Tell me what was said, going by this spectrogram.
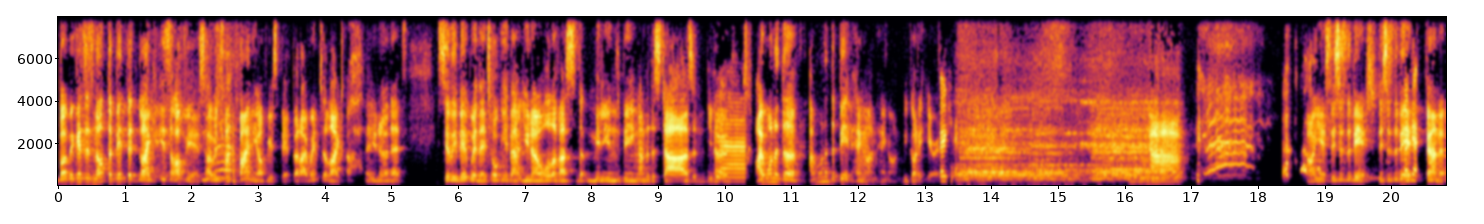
Well, because it's not the bit that like is obvious. Yeah. I was trying to find the obvious bit, but I went to like, oh, you know, that's silly bit where they're talking about you know all of us the millions being under the stars and you know. Yeah. i wanted the i wanted the bit. Hang on hang on. We got to hear it. Okay. Nah. Oh yes this is the bit. This is the bit. Okay. found it.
